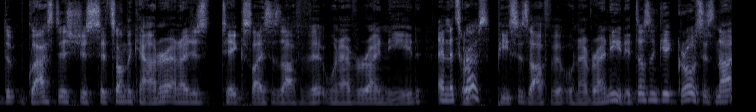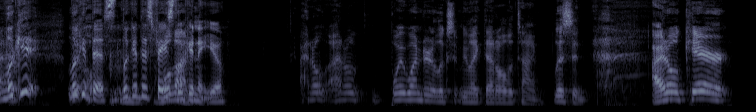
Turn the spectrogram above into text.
the glass dish just sits on the counter, and I just take slices off of it whenever I need, And it's gross. Pieces off of it whenever I need. It doesn't get gross. It's not. Look at look at oh, this. Look at this face looking at you. I don't. I don't. Boy Wonder looks at me like that all the time. Listen, I don't care.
